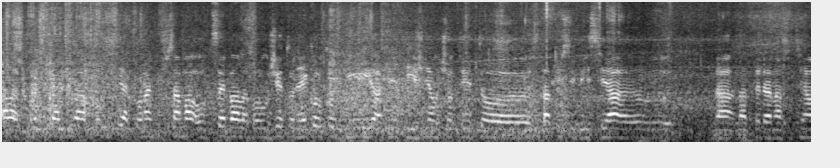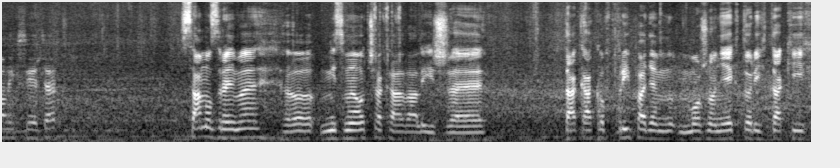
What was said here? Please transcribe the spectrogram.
ale preskúmavá komisia konať už sama od seba, lebo už je to niekoľko dní a nie týždňov, čo tieto e, statusy vysia e, na, na, teda na sociálnych sieťach? Samozrejme, e, my sme očakávali, že tak ako v prípade možno niektorých takých,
